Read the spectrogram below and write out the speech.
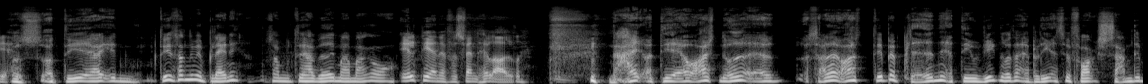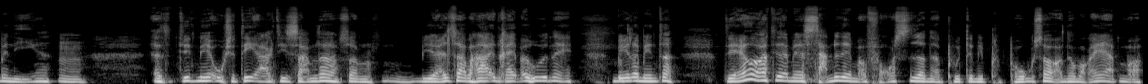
Ja. Og, s- og det er en, det er sådan en blanding, som det har været i mange, mange år. LP'erne forsvandt heller aldrig. Nej, og det er jo også noget, af, og så er der også det med bladene, at det er jo virkelig noget, der appellerer til folks samlemanier. Mm. Altså lidt mere OCD-agtige samlere, som vi alle sammen har et rem af huden af, mere eller mindre. Det er jo også det der med at samle dem og forsiderne og putte dem i poser og nummerere dem. Og,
